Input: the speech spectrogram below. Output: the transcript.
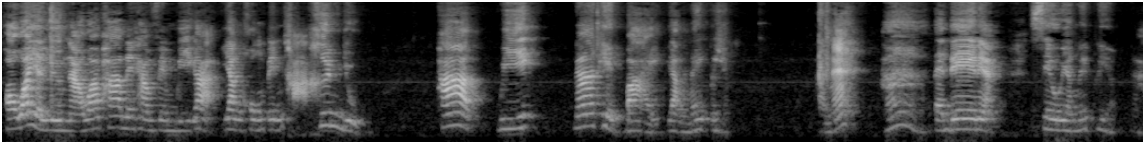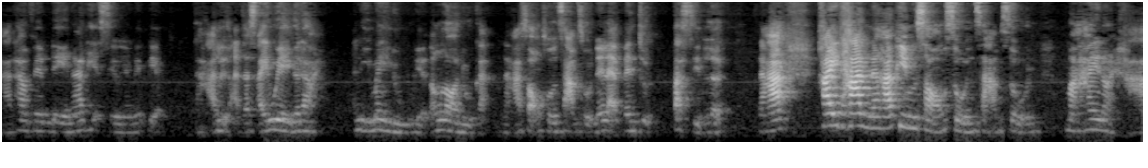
เพราะว่าอย่าลืมนะว่าภาพในทำเฟรมวีกอะยังคงเป็นขาขึ้นอยู่ ภาพวีคหน้าเทรดบายยังได้เปรียบเห็นไหมอ่าแต่เดย์เนี่ยเซลล์ยังได้เปรียบนะคะทำเฟรมเดย์หน้าเทรดเซลล์ยังได้เปรียบ นะคะหรืออาจจะไซด์เวย์ก็ได้ อันนี้ไม่รู้เดี๋ยวต้องรอดูกันนะคะ2030นี่แหละเป็นจุดตัดสินเลยนะคะใครทันนะคะพิมพ์2030มาให้หน่อยค่ะ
